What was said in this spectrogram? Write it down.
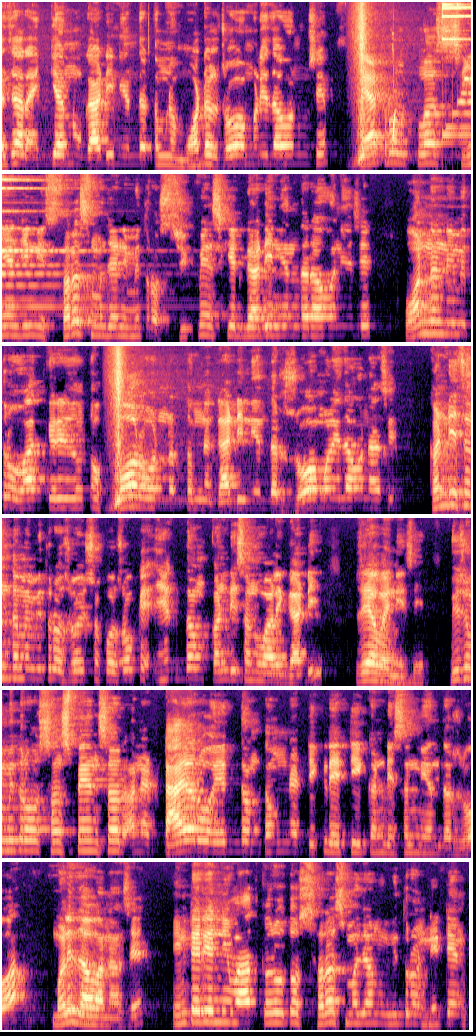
હજાર અગિયારનું ગાડીની અંદર તમને મોડલ જોવા મળી જવાનું છે. પેટ્રોલ પ્લસ સીએનજી ની સરસ મજાની, મિત્રો સિક્વેન્સ કિટ ગાડીની અંદર આવવાની છે. ઓનરની મિત્રો વાત કરી દો તો ફોર ઓનર તમને ગાડીની અંદર જોવા મળી જવાના છે. કન્ડિશન તમે મિત્રો જોઈ શકો છો કે એકદમ કન્ડિશન વાળી ગાડી રહેવાની છે. બીજું મિત્રો સસ્પેન્સર અને ટાયરો એકદમ તમને ટીકડે ટી કન્ડિશનની અંદર જોવા મળી જવાના છે. ઇન્ટેરિયરની વાત કરું તો સરસ મજાનું મિત્રો નીટ એન્ડ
